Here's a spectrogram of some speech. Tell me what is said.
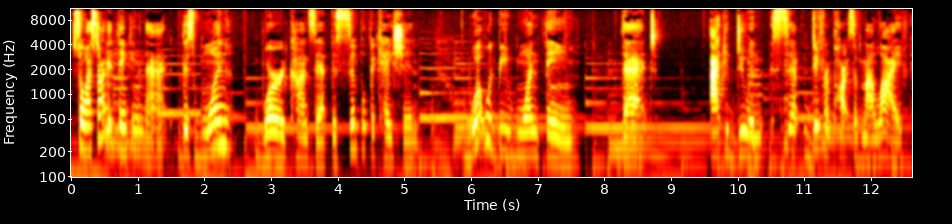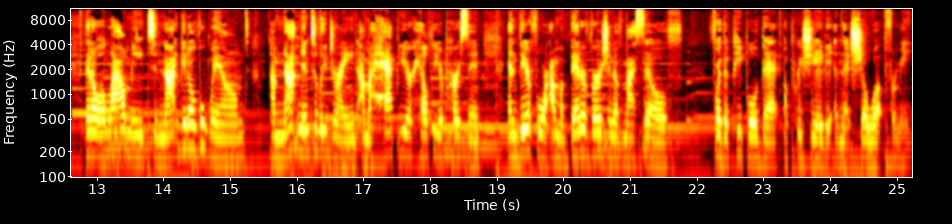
So I started thinking that this one word concept, this simplification, what would be one thing that I could do in different parts of my life that'll allow me to not get overwhelmed. I'm not mentally drained. I'm a happier, healthier person. And therefore, I'm a better version of myself for the people that appreciate it and that show up for me.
